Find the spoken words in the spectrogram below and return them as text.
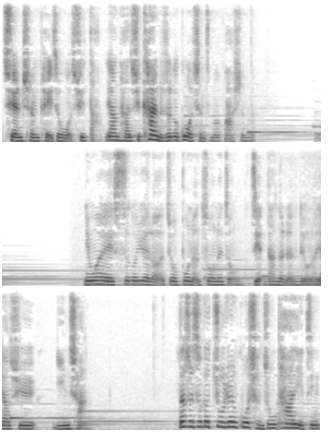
全程陪着我去打，让他去看着这个过程怎么发生的。因为四个月了就不能做那种简单的人流了，要去引产。但是这个住院过程中，他已经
